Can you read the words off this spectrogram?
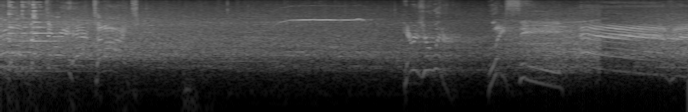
And a victory here tonight. Here is your winner, Lacey Evans.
